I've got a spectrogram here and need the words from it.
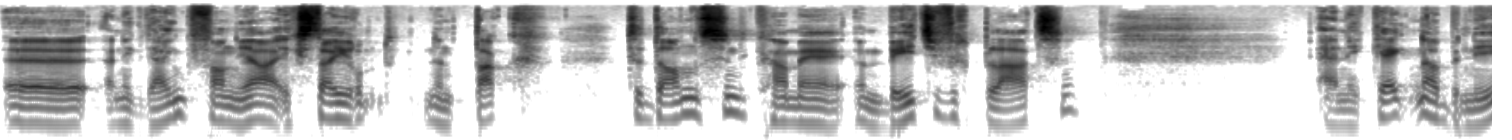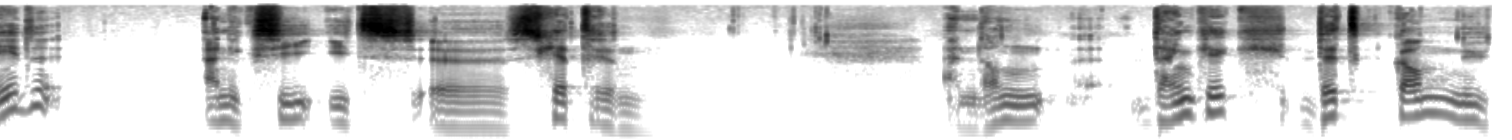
Uh, en ik denk van ja, ik sta hier op een tak te dansen. Ik ga mij een beetje verplaatsen. En ik kijk naar beneden en ik zie iets uh, schitteren. En dan denk ik, dit kan nu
